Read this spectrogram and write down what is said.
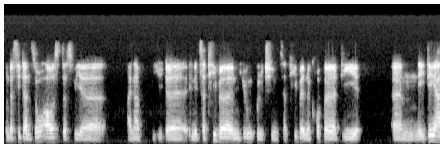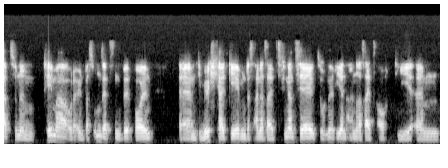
und das sieht dann so aus, dass wir einer äh, Initiative, eine jugendpolitische Initiative, eine Gruppe, die ähm, eine Idee hat zu einem Thema oder irgendwas umsetzen wollen, ähm, die Möglichkeit geben, das einerseits finanziell zu honorieren, andererseits auch die ähm,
